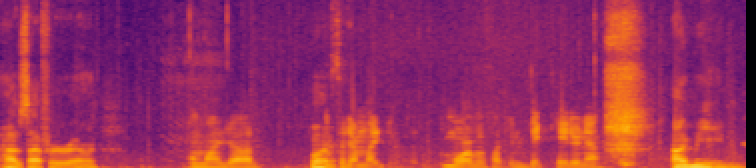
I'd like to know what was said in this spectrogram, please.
How's that for a railing? Oh my god. What? Looks like I'm like more of a fucking dictator now. I mean,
